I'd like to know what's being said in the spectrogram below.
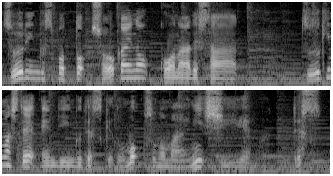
ツーリングスポット紹介のコーナーでした。続きましてエンディングですけども、その前に CM です。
